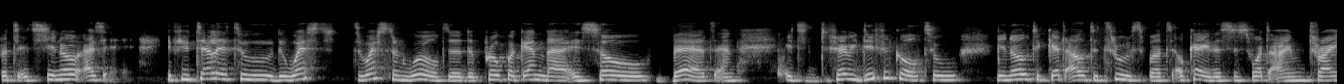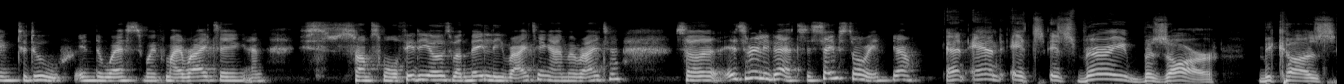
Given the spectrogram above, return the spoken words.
but it's you know as if you tell it to the west the western world the, the propaganda is so bad and it's very difficult to you know to get out the truth. But okay this is what i'm trying to do in the west with my writing and some small videos but mainly writing. I'm a writer. So it's really bad. The same story. Yeah. And and it's it's very bizarre because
